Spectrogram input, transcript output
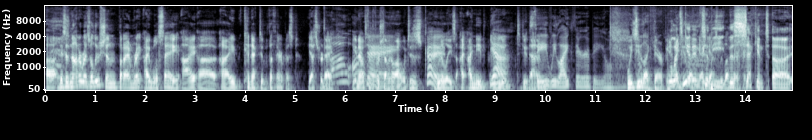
Uh, this is not a resolution, but I'm re- I will say I uh, I connected with a therapist yesterday. Oh, you know, for the first time in a while, which is Good. really I, I need I Yeah, needed to do that. See, and we like therapy, y'all. we do like therapy. Well, let's I do get like, into yes, the the therapy. second uh,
